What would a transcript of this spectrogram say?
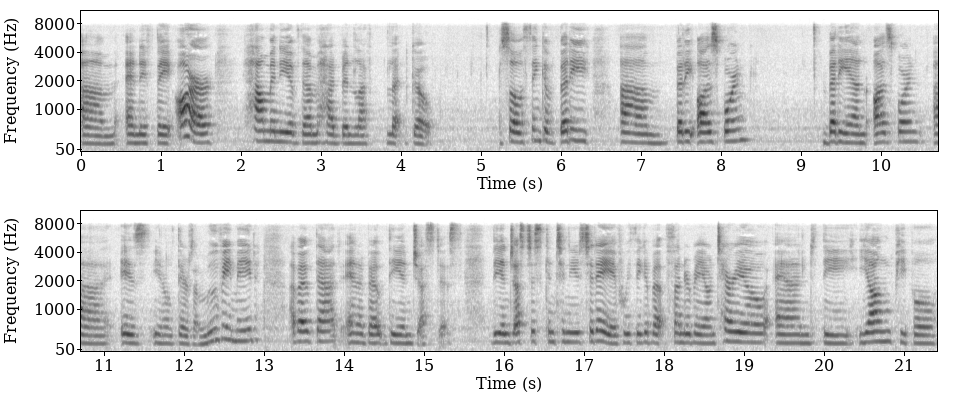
um, and if they are, how many of them had been left let go? So think of Betty um, Betty Osborne. Betty Ann Osborne uh, is, you know, there's a movie made about that and about the injustice the injustice continues today. If we think about Thunder Bay, Ontario, and the young people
